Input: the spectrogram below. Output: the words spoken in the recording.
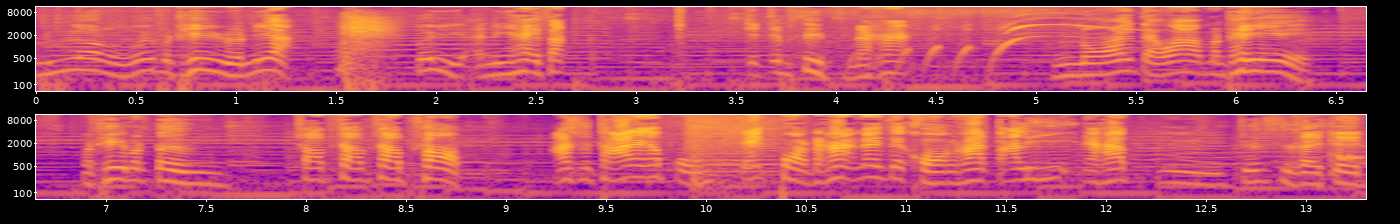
เรื่องเฮ้ยมันเท่อยู่นะเนี่ยเฮ้ยอันนี้ให้สักเจ็ดเต็มสิบนะฮะน้อยแต่ว่ามันเท่มันเท่มันตึงชอบชอบชอบชอบ อันสุดท้ายนะครับผมแจ็คพอตนะฮะน่าจะของฮาตาลินะครับอืมจุดสื่อไคเซน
